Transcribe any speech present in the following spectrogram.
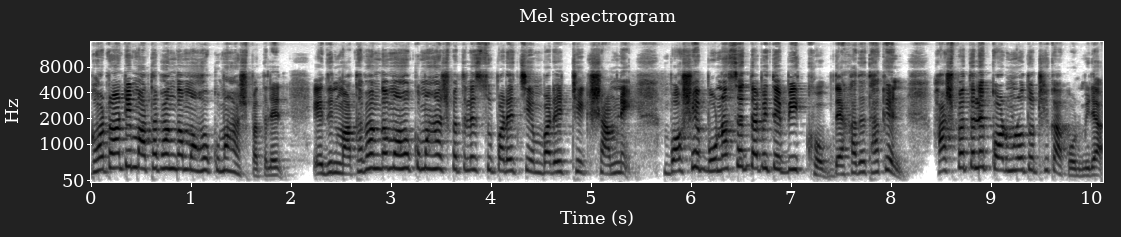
ঘটনাটি মাথাভাঙ্গা মহকুমা হাসপাতালের। এদিন মাথাভাঙ্গা মহকুমা হাসপাতালের সুপারের চেম্বারের ঠিক সামনে বসে বোনাসের দাবিতে বিক্ষোভ দেখাতে থাকেন হাসপাতালে কর্মরত ঠিকাকর্মীরা।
